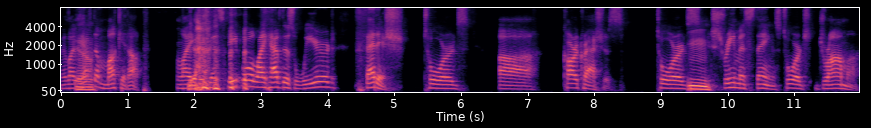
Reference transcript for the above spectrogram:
We're Like we have to muck it up. Like Yeah. because people like have this weird fetish towards uh car crashes, towards Mm. extremist things, towards drama.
